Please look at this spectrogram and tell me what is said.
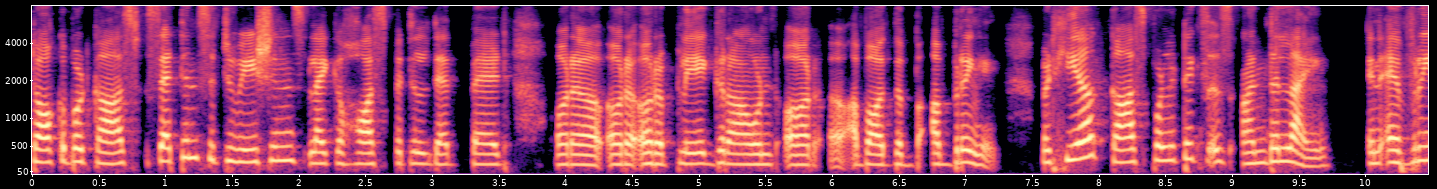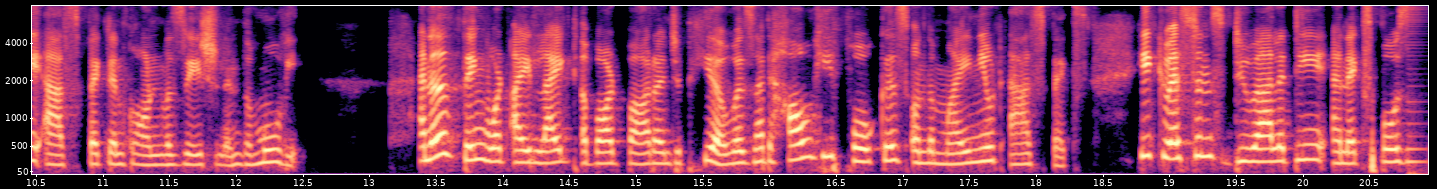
talk about caste set in situations like a hospital deathbed or a, or a, or a playground or uh, about the upbringing. But here, caste politics is underlying in every aspect and conversation in the movie. Another thing, what I liked about Pa Ranjith here was that how he focused on the minute aspects. He questions duality and exposes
